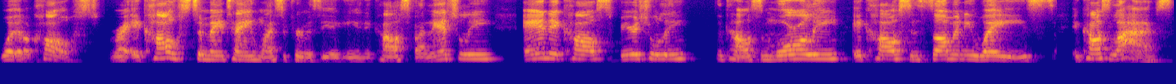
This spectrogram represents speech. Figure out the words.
what it'll cost, right? It costs to maintain white supremacy again. It costs financially and it costs spiritually, it costs morally, it costs in so many ways. It costs lives.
